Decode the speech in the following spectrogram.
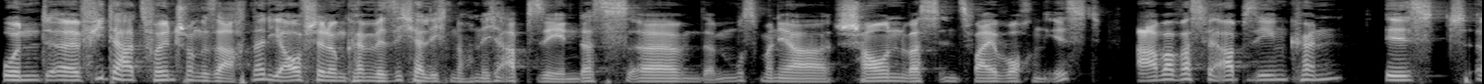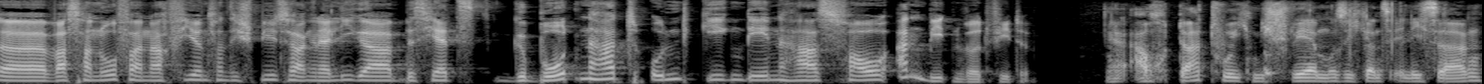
Und äh, Fiete hat es vorhin schon gesagt, ne, die Aufstellung können wir sicherlich noch nicht absehen. Das äh, da muss man ja schauen, was in zwei Wochen ist. Aber was wir absehen können, ist, äh, was Hannover nach 24 Spieltagen in der Liga bis jetzt geboten hat und gegen den HSV anbieten wird, Fiete. Ja, auch da tue ich mich schwer, muss ich ganz ehrlich sagen.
